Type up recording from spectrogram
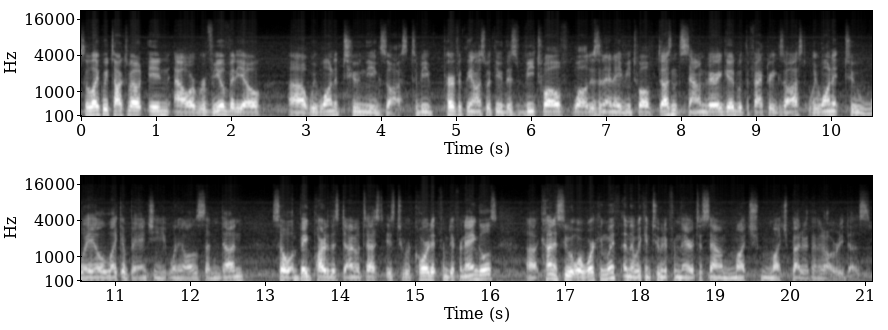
So like we talked about in our reveal video, uh, we want to tune the exhaust. To be perfectly honest with you, this V12, while it is an NA V12, doesn't sound very good with the factory exhaust. We want it to wail like a Banshee when it all is said and done. So a big part of this dyno test is to record it from different angles, uh, kind of see what we're working with, and then we can tune it from there to sound much, much better than it already does.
